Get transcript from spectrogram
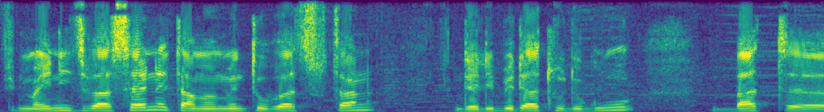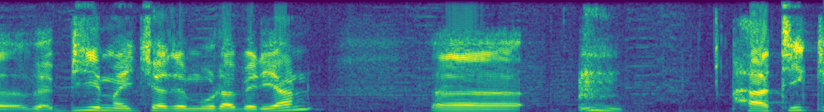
filma initz bazen eta momentu batzutan deliberatu dugu bat uh, bi emaitia denbora berean, uh, Hatik,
